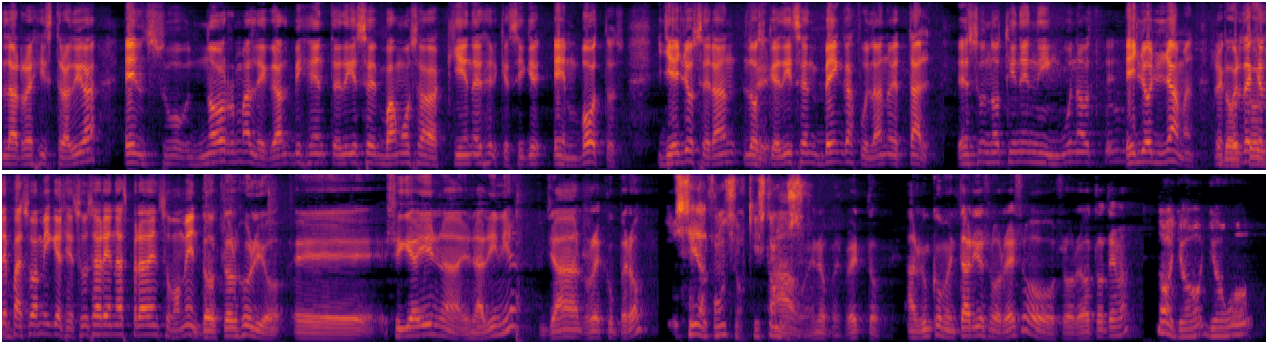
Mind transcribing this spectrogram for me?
la registraduría en su norma legal vigente dice vamos a quién es el que sigue en votos y ellos serán los Sí. que dicen venga fulano de tal. Eso no tiene ninguna... Ellos llaman. Recuerde Doctor- qué le pasó a Miguel Jesús Arenas Prada en su momento. Doctor Julio, eh, ¿sigue ahí en la, en la línea? ¿Ya recuperó? Sí, Alfonso, aquí estamos. Ah, bueno, perfecto. ¿Algún comentario sobre eso o sobre otro tema? No, yo, yo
